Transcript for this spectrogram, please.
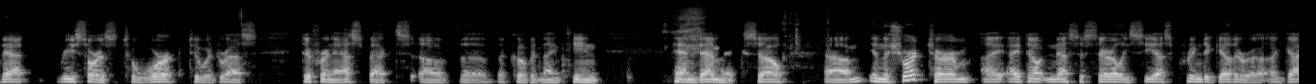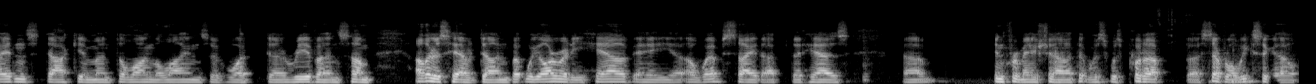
that resource to work to address different aspects of the, the COVID 19 pandemic. So, um, in the short term, I, I, don't necessarily see us putting together a, a, guidance document along the lines of what uh, REHVA and some others have done, but we already have a, a website up that has uh, information on it that was was put up uh, several weeks ago,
